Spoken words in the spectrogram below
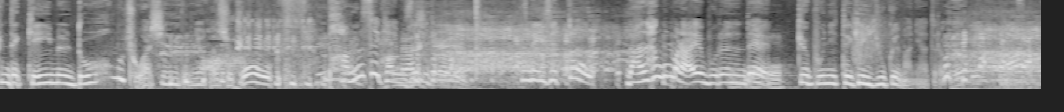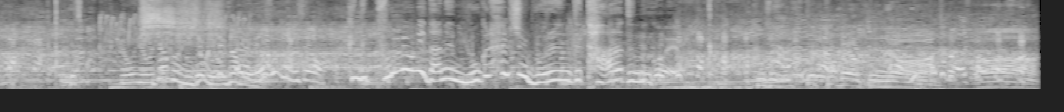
근데 게임을 너무 좋아하시는 분이어가지고 밤새 게임을 하시더라고요. 근데 이제 또 나는 한국말 아예 모르는데 어, 어. 그 분이 되게 욕을 많이 하더라고요. 요, 여자분이죠, 여자분. 여자분이세요. 근데 분명히 나는 욕을 할 줄 모르는데 다 알아듣는 거예요. 그래서 욕부터 배웠군요. 아.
